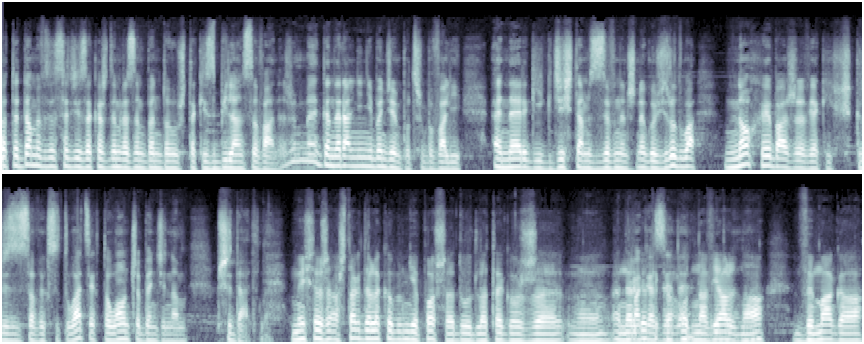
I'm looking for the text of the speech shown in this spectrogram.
to te domy w zasadzie za każdym razem będą już takie zbilansowane, że my generalnie nie będziemy potrzebowali energii gdzieś tam z zewnętrznego źródła, no chyba, że w jakichś kryzysowych sytuacjach to łącze będzie nam przydatne. Myślę, że aż tak daleko bym nie poszedł, dlatego że e, energetyka Magazyny? odnawialna wymaga,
